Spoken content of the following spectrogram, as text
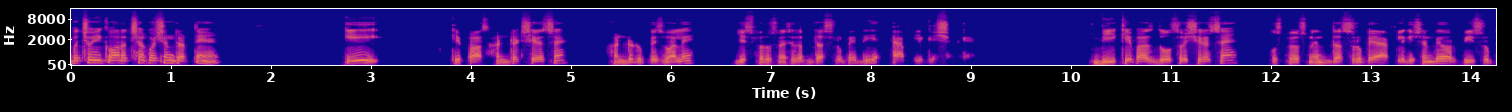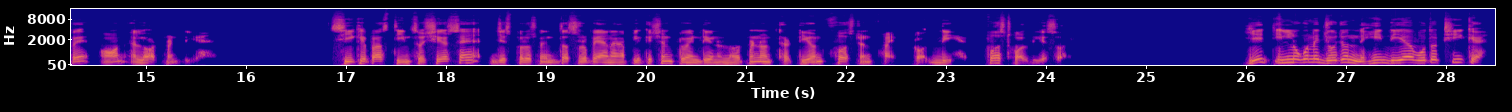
अब बच्चों, एक और अच्छा क्वेश्चन करते हैं। ए के पास हंड्रेड शेयर्स हैं हंड्रेड रुपीज़ वाले, जिस पर उसने सिर्फ़ दस रुपए दिए एप्लीकेशन के। बी के पास दो सौ शेयर हैं, उसमें उसने दस रुपए एप्लीकेशन पे और बीस रुपए ऑन अलॉटमेंट दिया है। सी के पास तीन सौ शेयर हैं, जिस पर उसने दस रुपए on application twenty on allotment और thirty on first and final call दी है। फ़र्स्ट कॉल दी है सॉरी ये इन लोगों ने जो जो नहीं दिया, वो तो ठीक है।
